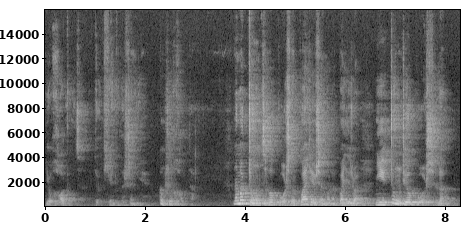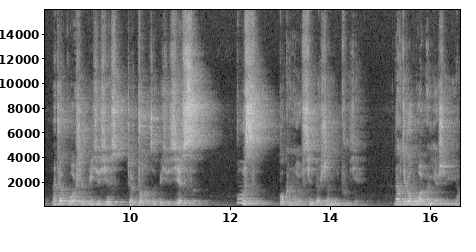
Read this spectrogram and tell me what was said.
有好种子，就是天主的圣言，更是好的。那么种子和果实的关系是什么呢？关系是你种这个果实了，那这果实必须先死，这个种子必须先死，不死不可能有新的生命出现。那么就是我们也是一样。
